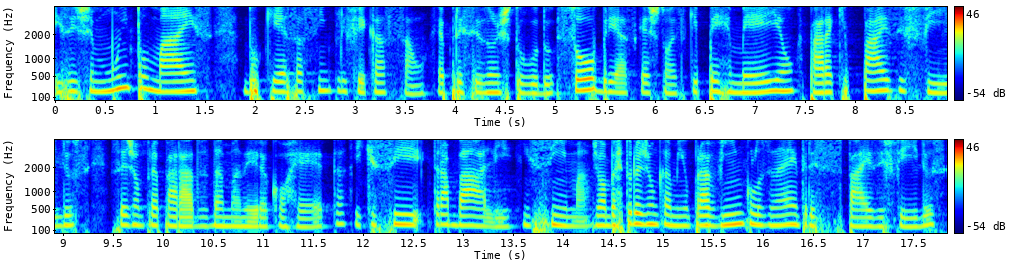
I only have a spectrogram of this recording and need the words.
Existe muito mais do que essa simplificação. É preciso um estudo sobre as questões que permeiam para que pais e filhos sejam preparados da maneira correta e que se trabalhe em cima de uma abertura de um caminho para vínculos né, entre esses pais e filhos.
